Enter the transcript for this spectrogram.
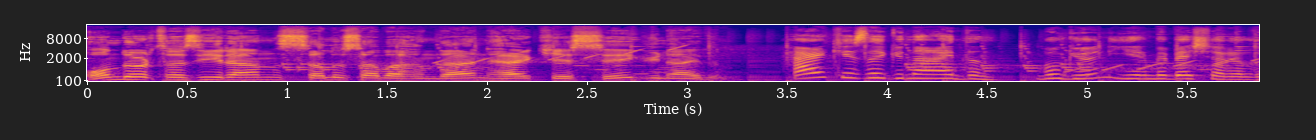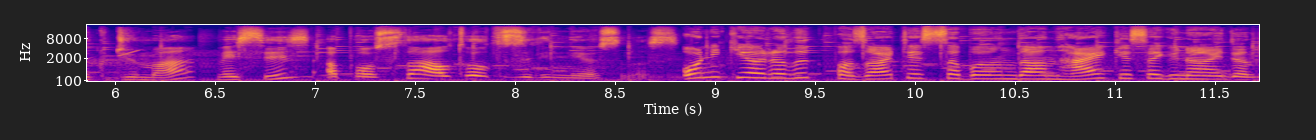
14 Haziran Salı sabahından herkese günaydın. Herkese günaydın. Bugün 25 Aralık Cuma ve siz Apostol 6.30'u dinliyorsunuz. 12 Aralık Pazartesi sabahından herkese günaydın.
